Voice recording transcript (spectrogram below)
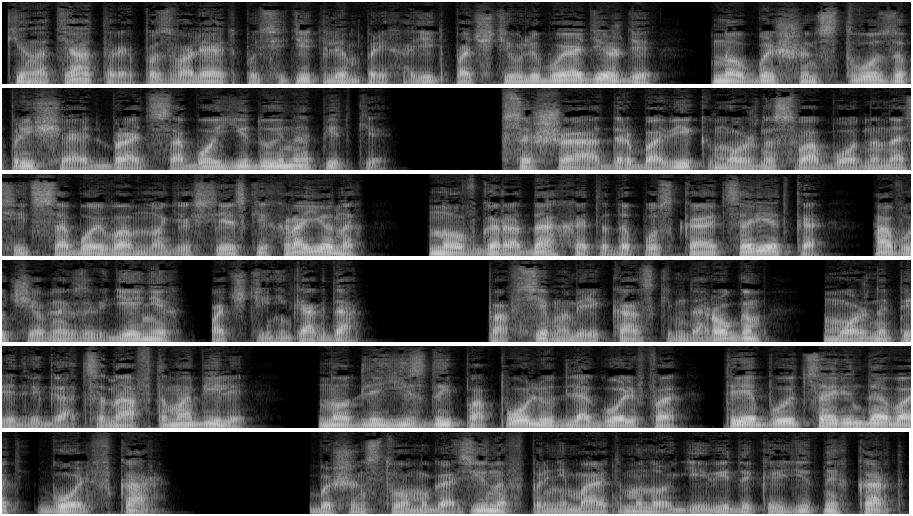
Кинотеатры позволяют посетителям приходить почти в любой одежде, но большинство запрещает брать с собой еду и напитки. В США дробовик можно свободно носить с собой во многих сельских районах, но в городах это допускается редко, а в учебных заведениях почти никогда. По всем американским дорогам можно передвигаться на автомобиле, но для езды по полю для гольфа требуется арендовать гольф-кар. Большинство магазинов принимают многие виды кредитных карт,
